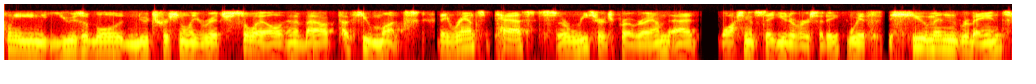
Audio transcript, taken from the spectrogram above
clean, usable, nutritionally rich soil in about a few months. They ran some tests, a research program at Washington State University with human remains,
